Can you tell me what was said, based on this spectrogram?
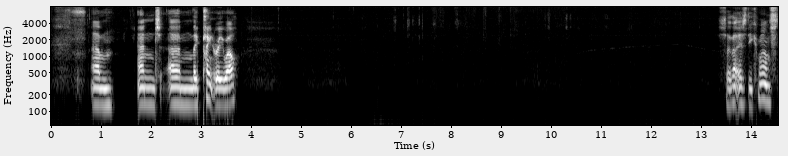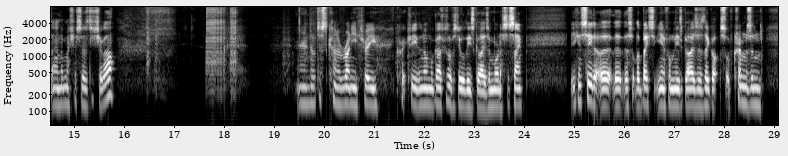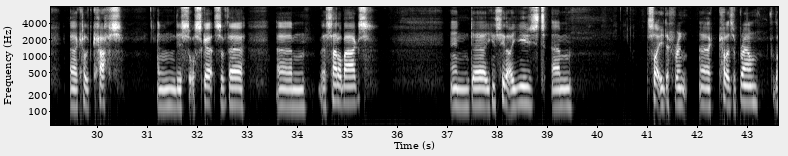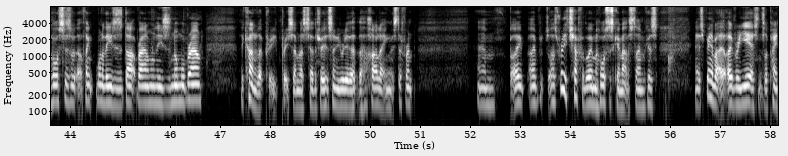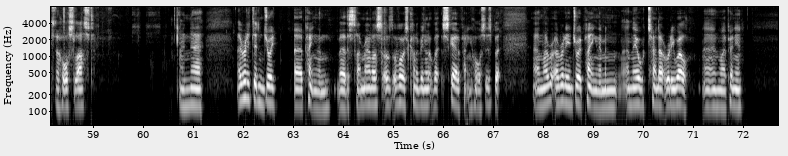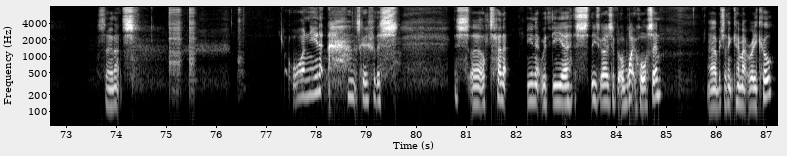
um, and um, they paint really well. So that is the command stand of my Chasseurs de Cheval. And I'll just kind of run you through quickly the normal guys, because obviously all these guys are more or less the same. But you can see that uh, the, the, sort of basic uniform of these guys is they've got sort of crimson uh, coloured cuffs and these sort of skirts of their um, their saddlebags. And uh, you can see that I used um, slightly different uh, colours of brown for the horses. I think one of these is a dark brown, one of these is a normal brown. They kind of look pretty pretty similar to tell the truth. It's only really the, the highlighting that's different. Um, but I, I, I was really chuffed with the way my horses came out this time because it's been about over a year since I painted a horse last. And uh, I really did enjoy uh, painting them uh, this time around. I have always kind of been a little bit scared of painting horses, but um, I, I, really enjoyed painting them and, and they all turned out really well, uh, in my opinion. So that's one unit. And let's go for this this uh, alternate unit with the uh, this, these guys have got a white horse in, uh, which I think came out really cool.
